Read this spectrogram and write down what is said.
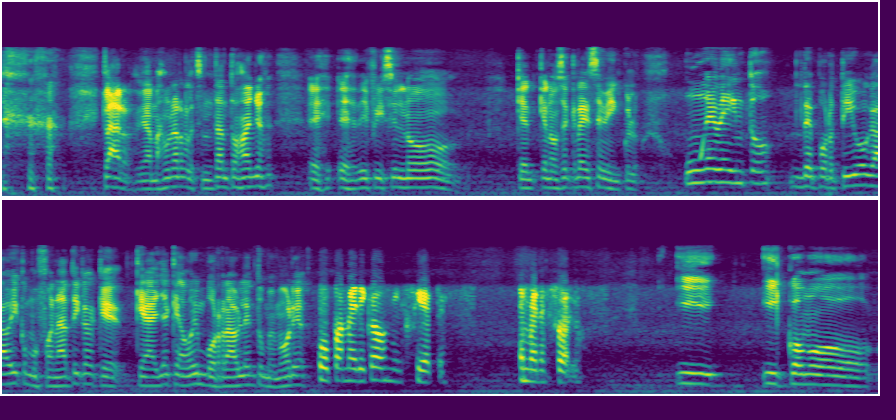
claro, y además una relación de tantos años es, es difícil no que, que, no se cree ese vínculo. Un evento deportivo, Gaby, como fanática, que, que haya quedado imborrable en tu memoria. Copa América 2007, en Venezuela. Y, y como,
